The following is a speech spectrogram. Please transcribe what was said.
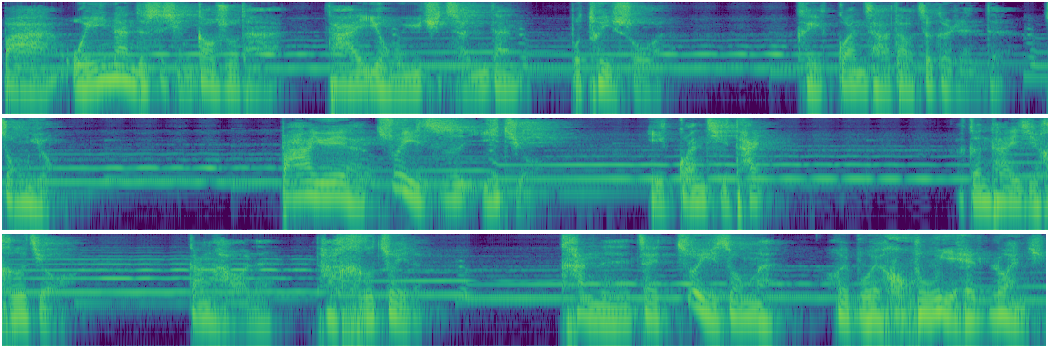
把为难的事情告诉他，他还勇于去承担，不退缩，可以观察到这个人的忠勇。八曰啊，醉之以酒，以观其态。跟他一起喝酒，刚好呢，他喝醉了，看呢在醉中啊，会不会胡言乱语，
